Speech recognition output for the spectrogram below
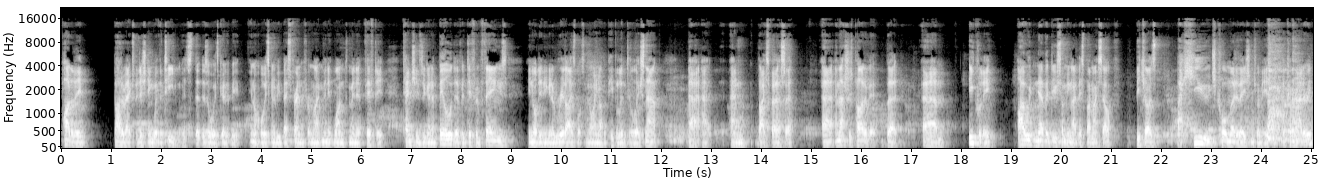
part of the part of expeditioning with a team is that there's always going to be you're not always going to be best friend from like minute one to minute fifty. Tensions are going to build over different things. You're not even going to realize what's annoying other people until they snap, uh, uh, and vice versa. Uh, and that's just part of it. But um, equally, I would never do something like this by myself because a huge core motivation for me is the camaraderie,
